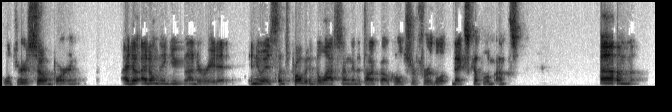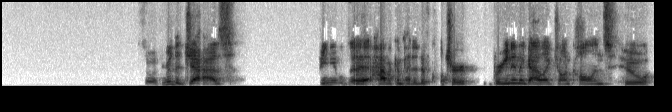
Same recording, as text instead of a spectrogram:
culture is so important. I don't, I don't think you can underrate it anyways, that's probably the last I'm going to talk about culture for the next couple of months. Um, so if you're the Jazz, being able to have a competitive culture, bringing in a guy like John Collins, who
